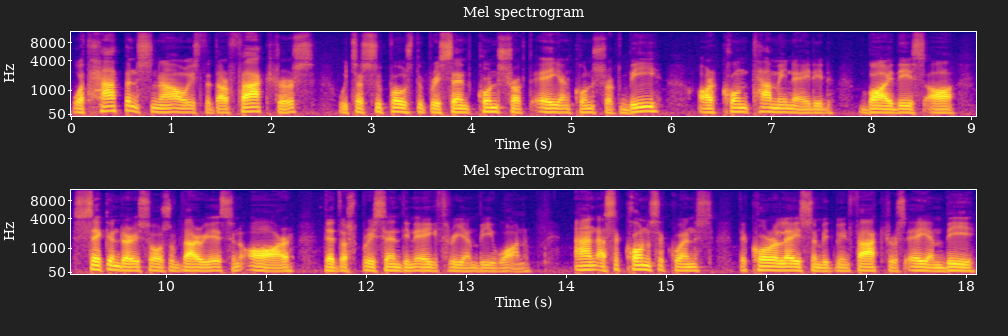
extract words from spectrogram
what happens now is that our factors which are supposed to present construct A and construct B are contaminated by this uh, secondary source of variation R that was present in A3 and B1 and as a consequence the correlation between factors A and B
